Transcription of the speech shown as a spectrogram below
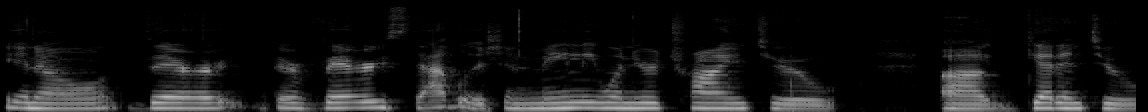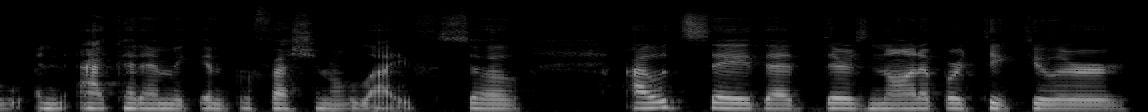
you know, they're they're very established, and mainly when you're trying to uh, get into an academic and professional life. So I would say that there's not a particular,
